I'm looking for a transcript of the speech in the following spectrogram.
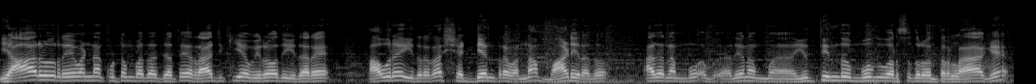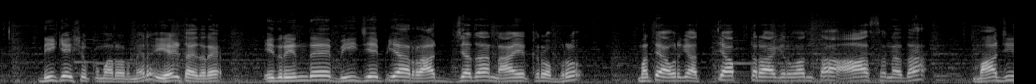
ಯಾರು ರೇವಣ್ಣ ಕುಟುಂಬದ ಜೊತೆ ರಾಜಕೀಯ ವಿರೋಧಿ ಇದ್ದಾರೆ ಅವರೇ ಇದರ ಷಡ್ಯಂತ್ರವನ್ನು ಮಾಡಿರೋದು. ಅದನ್ನು ಮೂ, ಅದೇನೋ ಮ- ಇದು ತಿಂದು ಮೂಗು ಒರೆಸಿದ್ರು ಅಂತಾರಲ್ಲ, ಹಾಗೆ ಡಿ ಕೆ ಶಿವಕುಮಾರ್ ಅವ್ರ ಮೇಲೆ ಹೇಳ್ತಾ ಇದ್ದಾರೆ ಇದರ ಹಿಂದೆ ಬಿ ಜೆ ಪಿಯ ರಾಜ್ಯದ ನಾಯಕರೊಬ್ಬರು ಮತ್ತು ಅವರಿಗೆ ಅತ್ಯಾಪ್ತರಾಗಿರುವಂಥ ಹಾಸನದ ಮಾಜಿ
